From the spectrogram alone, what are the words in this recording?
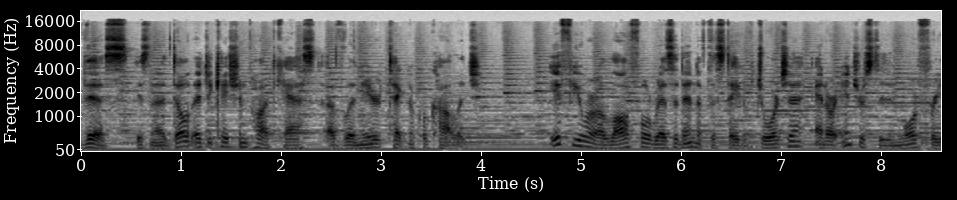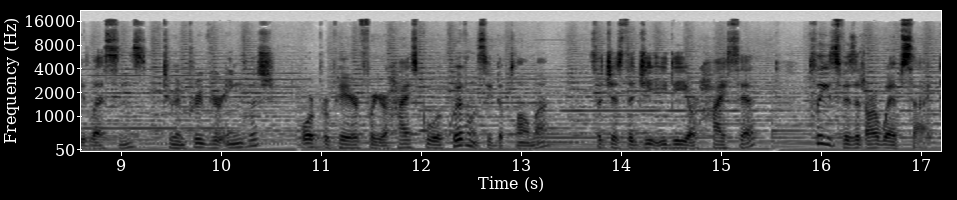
This is an adult education podcast of Lanier Technical College. If you are a lawful resident of the state of Georgia and are interested in more free lessons to improve your English or prepare for your high school equivalency diploma, such as the GED or HiSET, please visit our website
